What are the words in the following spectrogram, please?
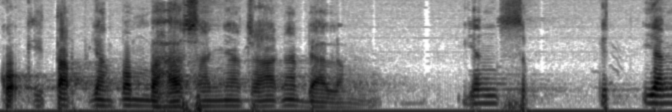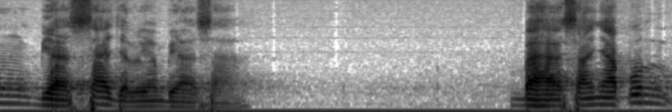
Kok kitab yang pembahasannya sangat dalam? Yang yang biasa aja loh yang biasa. Bahasanya pun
